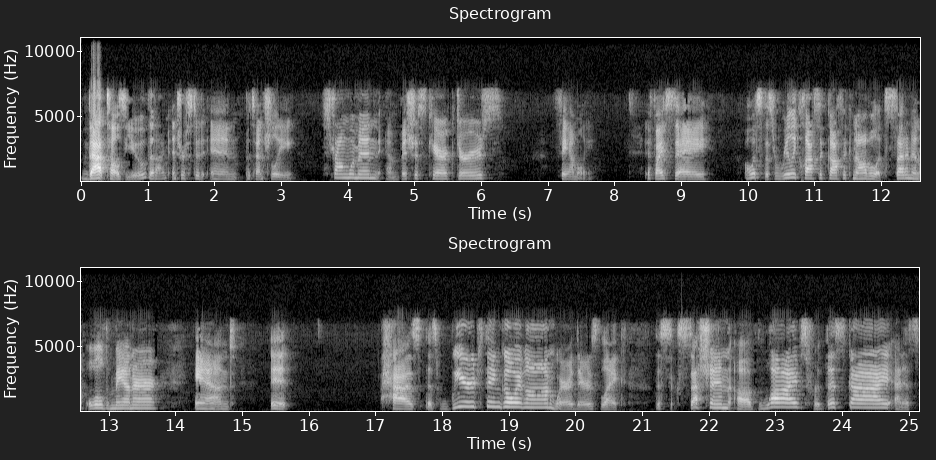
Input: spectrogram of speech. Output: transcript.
that tells you that I'm interested in potentially strong women, ambitious characters, family. If I say, oh, it's this really classic Gothic novel, it's set in an old manor, and it has this weird thing going on where there's like the succession of wives for this guy and it's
